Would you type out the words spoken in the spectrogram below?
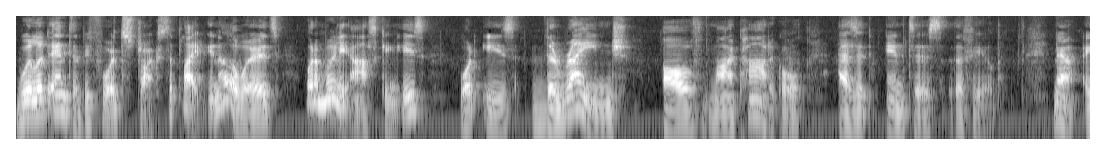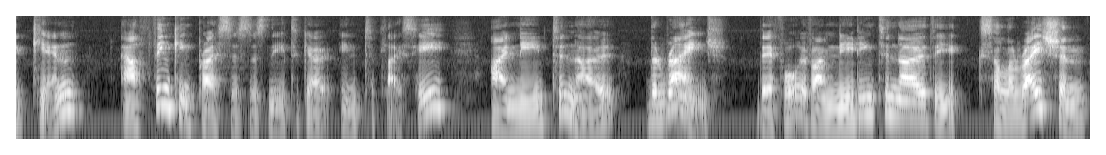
will it enter before it strikes the plate? In other words, what I'm really asking is, what is the range of my particle as it enters the field? Now, again, our thinking processes need to go into place here I need to know the range. Therefore, if I'm needing to know the acceleration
